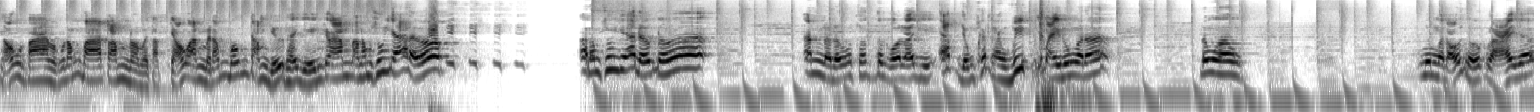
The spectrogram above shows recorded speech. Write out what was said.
chỗ người ta mà cũng đóng 300 rồi mày tập chỗ anh mày đóng 400 giữ thể diện cho anh anh không xuống giá được. Anh không xuống giá được nữa. Anh là được tôi, tôi gọi là gì? Áp dụng khách hàng vip với mày luôn rồi đó. Đúng không? Nhưng mà đổi ngược lại đó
